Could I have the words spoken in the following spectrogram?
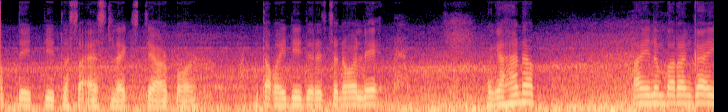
update dito sa SLEX TR4 at ako'y didiretso na uli. Maghahanap tayo ng barangay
